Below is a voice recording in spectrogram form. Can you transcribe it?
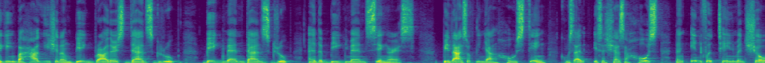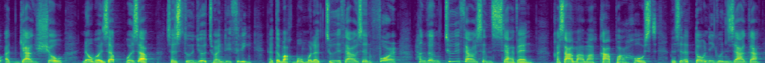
naging bahagi siya ng Big Brothers Dance Group, Big Men Dance Group, and the Big Men Singers. Pinasok din niya ang hosting kung saan isa siya sa host ng infotainment show at gag show na What's Up, What's Up sa Studio 23 na tumakbo mula 2004 hanggang 2007 kasama ang mga kapwa-hosts na sina Tony Gonzaga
